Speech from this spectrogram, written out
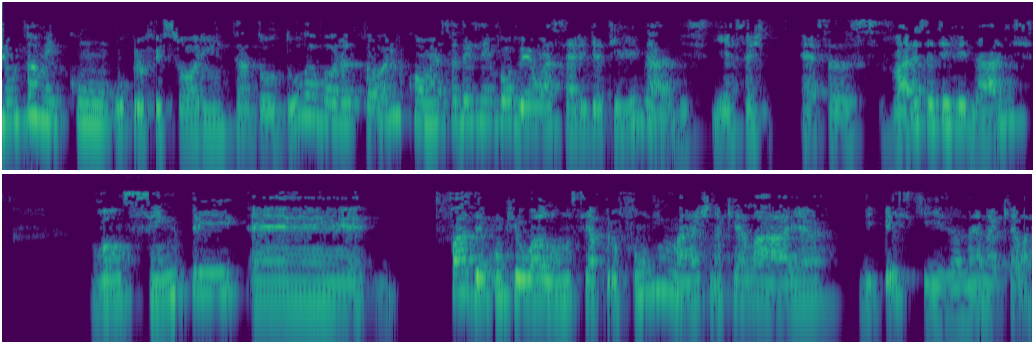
juntamente com o professor orientador do laboratório, começa a desenvolver uma série de atividades. E essas, essas várias atividades vão sempre é, fazer com que o aluno se aprofunde mais naquela área de pesquisa, né, naquela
